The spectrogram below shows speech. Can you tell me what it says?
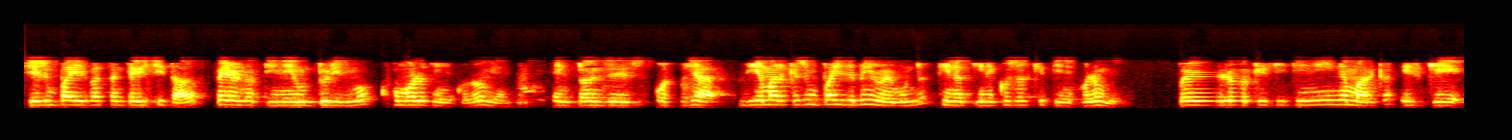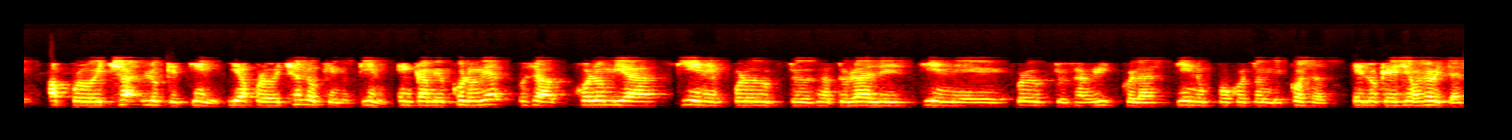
sí es un país bastante visitado, pero no tiene un turismo como lo tiene Colombia. Entonces, o sea, Dinamarca es un país de primer mundo que no tiene cosas que tiene Colombia. Pero lo que sí tiene Dinamarca es que aprovecha lo que tiene y aprovecha lo que no tiene. En cambio, Colombia, o sea, Colombia tiene productos naturales, tiene productos agrícolas, tiene un poco de cosas. Es lo que decíamos ahorita,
